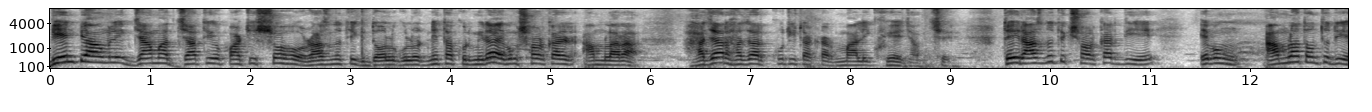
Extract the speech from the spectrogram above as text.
বিএনপি আওয়ামী লীগ, জামাত জাতীয় পার্টি সহ রাজনৈতিক দলগুলোর নেতাকর্মীরা এবং সরকারের আমলারা হাজার হাজার কোটি টাকার মালিক হয়ে যাচ্ছে। তো এই রাজনৈতিক সরকার দিয়ে এবং আমলাতন্ত্র দিয়ে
